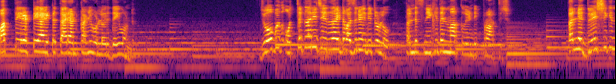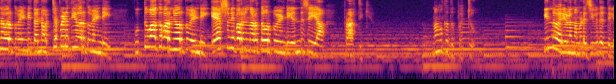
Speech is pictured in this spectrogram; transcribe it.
പത്തിരട്ടിയായിട്ട് തരാൻ കഴിവുള്ള ഒരു ദൈവമുണ്ട്. ജോബ് ഒറ്റക്കാരി ചെയ്തതായിട്ട് വചനം എഴുതിയിട്ടുള്ളൂ. തന്റെ സ്നേഹിതന്മാർക്ക് വേണ്ടി പ്രാർത്ഥിച്ചു. തന്നെ ദ്വേഷിക്കുന്നവർക്ക് വേണ്ടി തന്നെ ഒറ്റപ്പെടുത്തിയവർക്ക് വേണ്ടി കുത്തുവാക്ക് പറഞ്ഞവർക്ക് വേണ്ടി ഏഷണി പറഞ്ഞു നടത്തവർക്ക് വേണ്ടി എന്ത് ചെയ്യാ? പ്രാർത്ഥിക്കുക. നമുക്കത് പറ്റൂ. ഇന്ന് വരെയുള്ള നമ്മുടെ ജീവിതത്തിൽ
